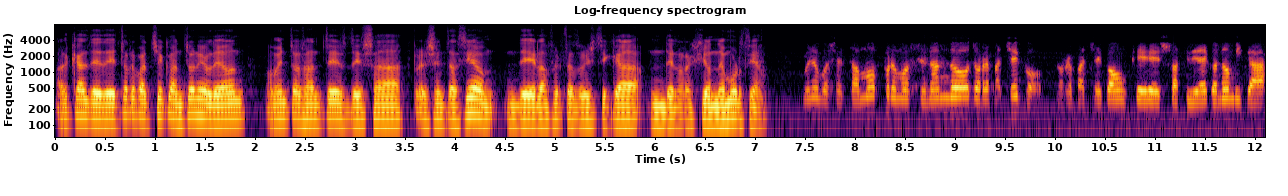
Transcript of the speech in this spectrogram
alcalde de Torre Pacheco, Antonio León, momentos antes de esa presentación de la oferta turística de la región de Murcia. Bueno, pues estamos promocionando Torre Pacheco. Torre Pacheco, aunque su actividad económica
